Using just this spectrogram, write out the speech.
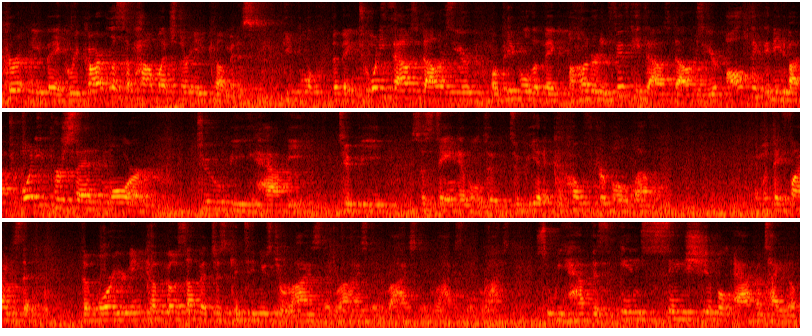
currently make, regardless of how much their income is. People that make $20,000 a year or people that make $150,000 a year all think they need about 20% more to be happy, to be sustainable, to, to be at a comfortable level. And what they find is that the more your income goes up, it just continues to rise and rise and rise and rise and rise. So we have this insatiable appetite of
